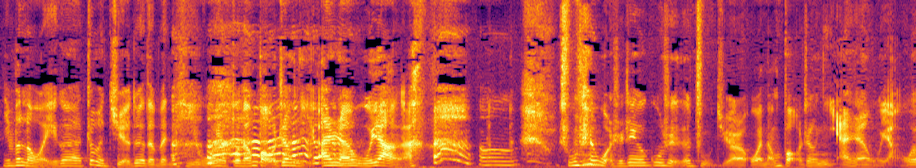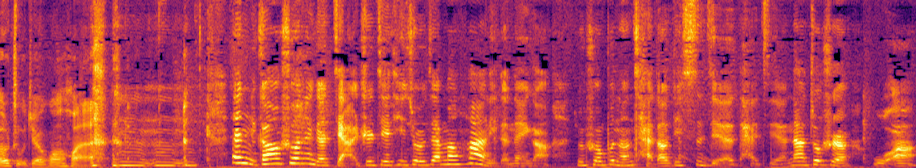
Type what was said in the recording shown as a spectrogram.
你问了我一个这么绝对的问题，我也不能保证你安然无恙啊。嗯，除非我是这个故事里的主角，我能保证你安然无恙，我有主角光环。嗯嗯嗯。那你刚刚说那个假肢阶梯，就是在漫画里的那个，就是说不能踩到第四节台阶，那就是我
